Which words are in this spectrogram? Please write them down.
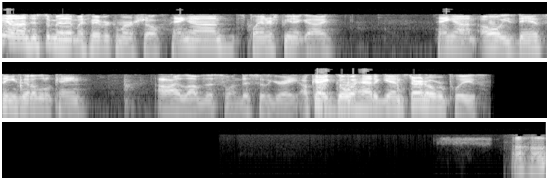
on, just a minute. My favorite commercial. Hang on. It's Planters Peanut Guy. Hang on. Oh, he's dancing. He's got a little cane. Oh, I love this one. This is great. Okay, go ahead again. Start over, please. Uh huh.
